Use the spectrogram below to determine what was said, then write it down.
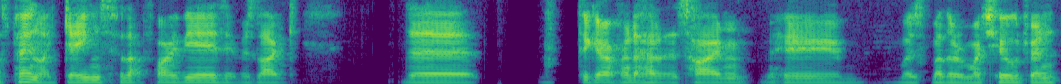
was playing like games for that five years. It was like the the girlfriend I had at the time, who was mother of my children.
